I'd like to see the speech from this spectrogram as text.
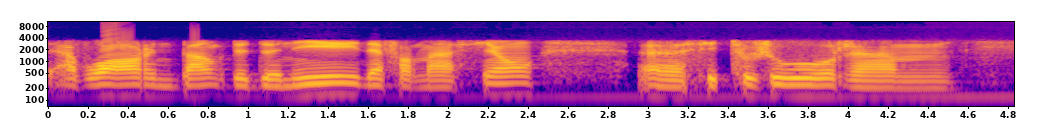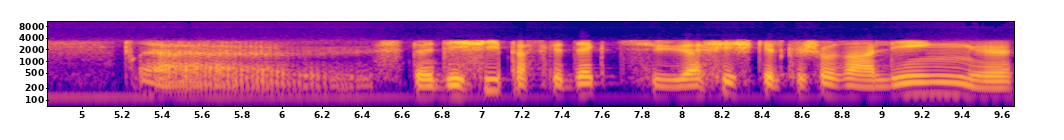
avoir une banque de données, d'informations, euh, c'est toujours euh, c'est un défi parce que dès que tu affiches quelque chose en ligne,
